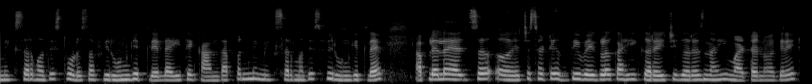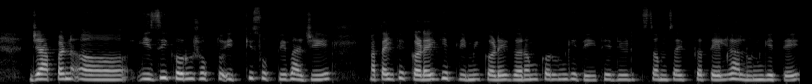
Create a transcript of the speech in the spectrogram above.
मिक्सरमध्येच थोडंसं फिरून घेतलेला आहे. इथे कांदा पण मी मिक्सरमध्येच फिरून घेतला आहे आपल्याला याचं ह्याच्यासाठी अगदी वेगळं काही करायची गरज नाही वाटण वगैरे. जे आपण इझी करू शकतो इतकी सोपी भाजी आता इथे कढई घेतली मी कढई गरम करून घेते. इथे दीड चमचा इतकं तेल घालून घेते.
